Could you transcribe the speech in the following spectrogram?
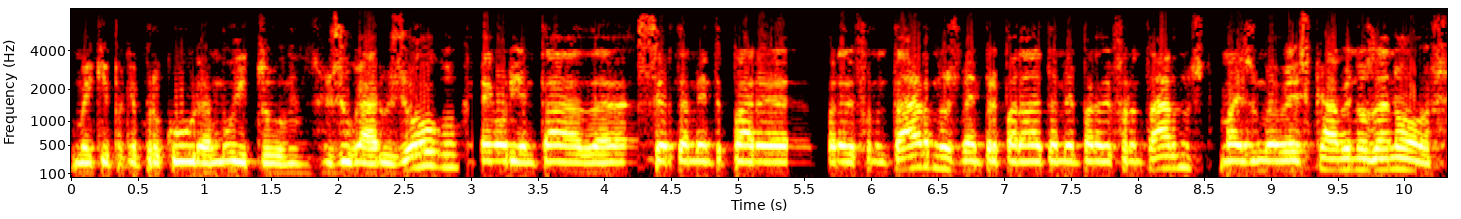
Uma equipa que procura muito jogar o jogo, bem orientada certamente para para defrontar-nos, bem preparada também para defrontar-nos. Mais uma vez, cabe-nos a nós,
